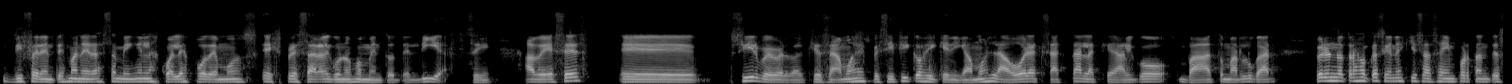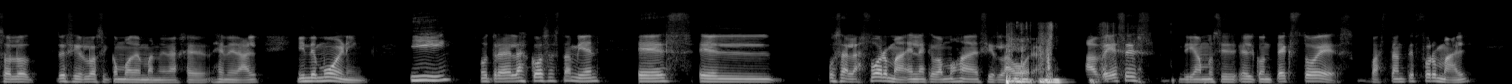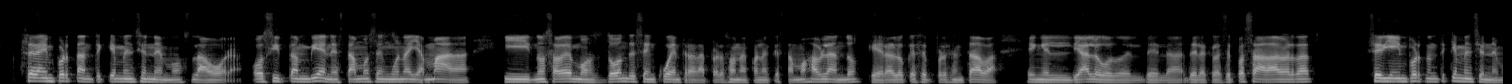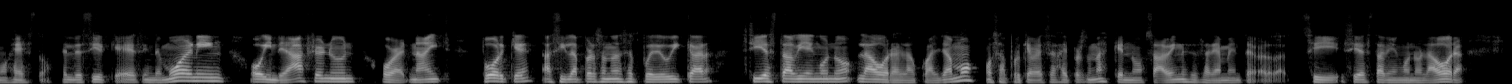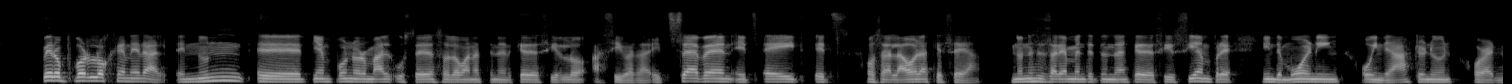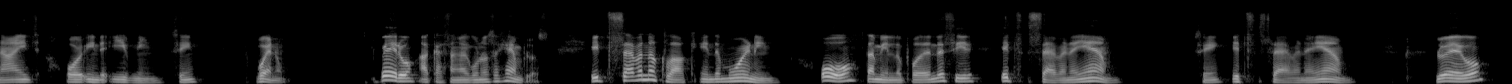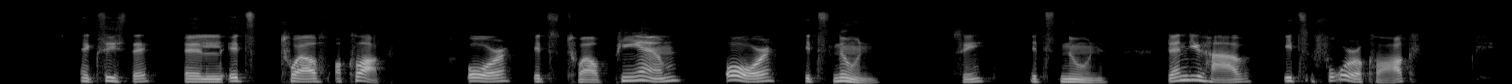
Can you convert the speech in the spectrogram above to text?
diferentes maneras también en las cuales podemos expresar algunos momentos del día, ¿sí? A veces eh, sirve, ¿verdad? Que seamos específicos y que digamos la hora exacta a la que algo va a tomar lugar, pero en otras ocasiones quizás sea importante solo decirlo así como de manera ge- general, in the morning. Y otra de las cosas también es el, o sea, la forma en la que vamos a decir la hora. A veces, digamos, el contexto es bastante formal, será importante que mencionemos la hora. O si también estamos en una llamada y no sabemos dónde se encuentra la persona con la que estamos hablando, que era lo que se presentaba en el diálogo del- de, la, de la clase pasada, ¿verdad? Sería importante que mencionemos esto, el decir que es in the morning o in the afternoon or at night, porque así la persona se puede ubicar si está bien o no la hora a la cual llamó. O sea, porque a veces hay personas que no saben necesariamente, ¿verdad? Si, si está bien o no la hora. Pero por lo general, en un eh, tiempo normal, ustedes solo van a tener que decirlo así, ¿verdad? It's seven, it's eight, it's, o sea, la hora que sea. No necesariamente tendrán que decir siempre in the morning o in the afternoon or at night or in the evening, ¿sí? Bueno, pero acá están algunos ejemplos. It's seven o'clock in the morning. O también lo pueden decir, it's 7 a.m. ¿Sí? It's 7 a.m. Luego existe el it's 12 o'clock. Or it's 12 p.m. Or it's noon. See, It's noon. Then you have it's 4 o'clock.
